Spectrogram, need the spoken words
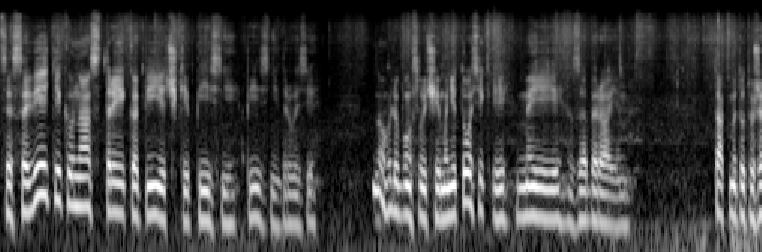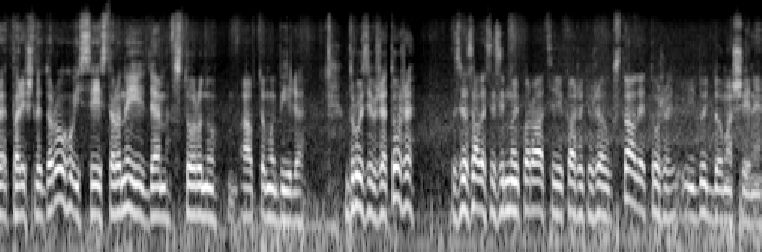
Це советик у нас 3 копієчки пізні, пізні, друзі. Ну, в будь-якому випадку монітосик і ми її забираємо. Так, ми тут вже перейшли дорогу і з цієї сторони йдемо в сторону автомобіля. Друзі вже теж зв'язалися зі мною по рації, кажуть, вже встали, теж йдуть до машини,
